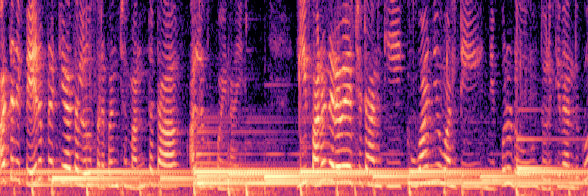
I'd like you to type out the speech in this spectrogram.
అతని పేరు ప్రఖ్యాతలు ప్రపంచమంతటా అల్లుకుపోయినాయి. ఈ పని నెరవేర్చడానికి కువాన్యు వంటి నిపుణుడు దొరికినందుకు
